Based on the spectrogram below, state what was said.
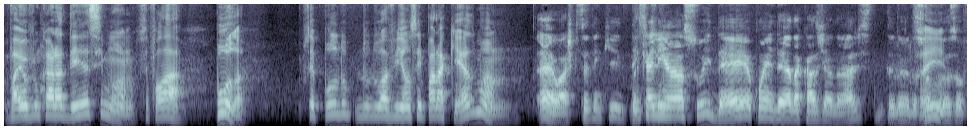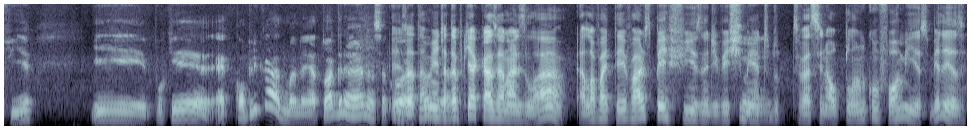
vai ouvir um cara desse, mano. Você fala, ah, pula. Você pula do, do, do avião sem paraquedas, mano. É, eu acho que você tem que, tem que alinhar a sua ideia com a ideia da casa de análise, entendeu? Da Isso sua aí. filosofia. E porque é complicado, mano. É a tua grana, sacou? É Exatamente. grana. Até porque a casa de análise lá, ela vai ter vários perfis né, de investimento. Do- Você vai assinar o plano conforme isso. Beleza.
